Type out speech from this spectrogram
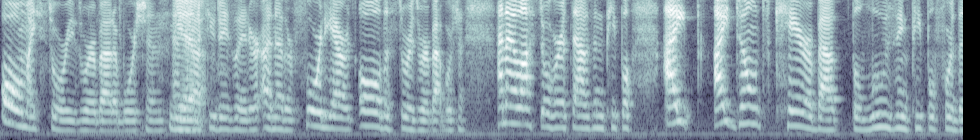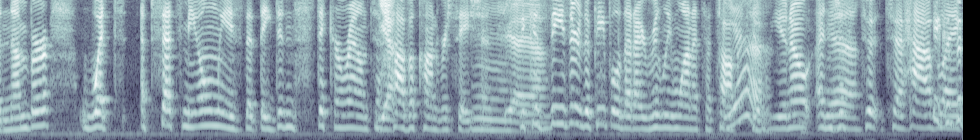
all my stories were about abortions and then a few days later another 40 hours all the stories were about abortion and i lost over a thousand people i i don't care about the losing people for the number what upsets me only is that they didn't stick around to Yeah. have a conversation mm. Yeah, because yeah. these are the people that i really wanted to talk Yeah. to you know and Yeah. just to, to have Because like the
